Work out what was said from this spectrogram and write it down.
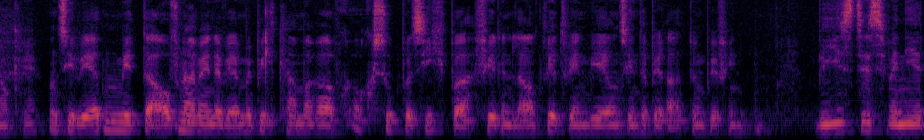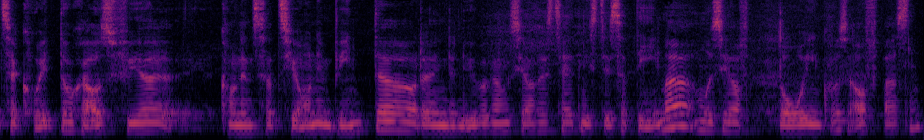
Okay. Und sie werden mit der Aufnahme einer Wärmebildkamera auch, auch super sichtbar für den Landwirt, wenn wir uns in der Beratung befinden. Wie ist es, wenn ich jetzt ein Kaltdach ausführe, Kondensation im Winter oder in den Übergangsjahreszeiten, ist das ein Thema? Muss ich auf da irgendwas aufpassen?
